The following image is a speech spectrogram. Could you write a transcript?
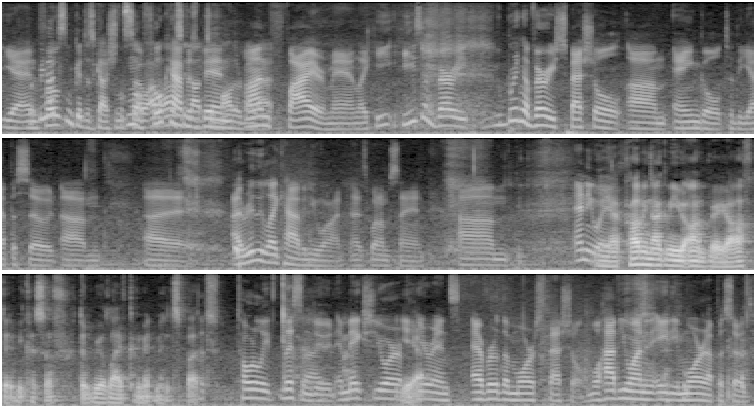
Yeah, and but we Fo- had some good discussions, so well, Foucaulf has been on that. fire, man. Like he, he's a very you bring a very special um, angle to the episode. Um, uh, I really like having you on. That's what I'm saying. Um, anyway, Yeah, probably not gonna be on very often because of the real life commitments, but That's totally listen, Right. dude. It makes your Yeah. appearance ever the more special. We'll have you on in 80 more episodes.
